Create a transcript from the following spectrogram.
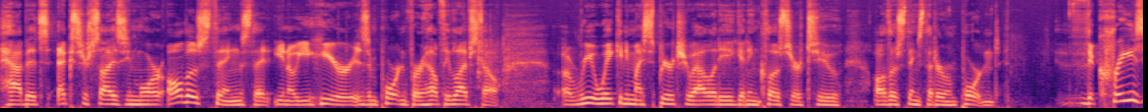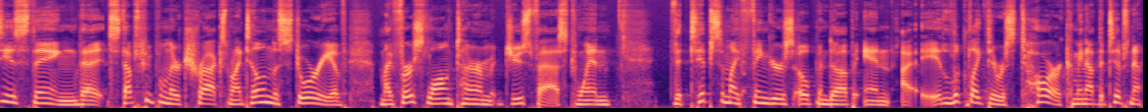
habits, exercising more, all those things that you know you hear is important for a healthy lifestyle. Uh, reawakening my spirituality, getting closer to all those things that are important. The craziest thing that stops people in their tracks when I tell them the story of my first long term juice fast when the tips of my fingers opened up and I, it looked like there was tar coming out the tips. Now,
